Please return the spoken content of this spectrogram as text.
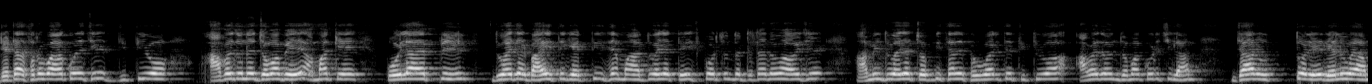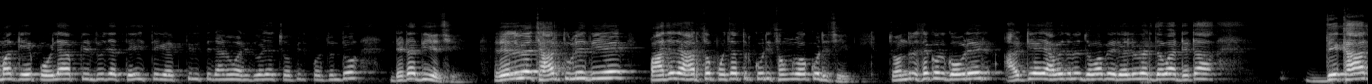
ডেটা সরবরাহ করেছে। দ্বিতীয় আবেদনের জবাবে আমাকে পয়লা এপ্রিল দু হাজার বাইশ থেকে একত্রিশে মার্চ দু হাজার তেইশ পর্যন্ত ডেটা দেওয়া হয়েছে। আমি দু হাজার চব্বিশ সালের ফেব্রুয়ারিতে তৃতীয় আবেদন জমা করেছিলাম, যার উত্তরে রেলওয়ে আমাকে পয়লা এপ্রিল দু হাজার তেইশ থেকে একত্রিশে জানুয়ারি দু হাজার চব্বিশ পর্যন্ত ডেটা দিয়েছে। রেলওয়ে ছাড় তুলে দিয়ে পাঁচ হাজার আটশো পঁচাত্তর কোটি সংগ্রহ করেছে। চন্দ্রশেখর গৌড়ের আরটিআই আবেদনের জবাবে রেলওয়ের দেওয়া ডেটা দেখার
